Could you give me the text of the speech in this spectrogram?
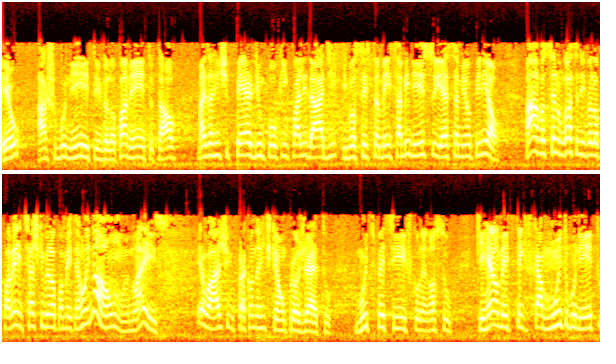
eu acho bonito, envelopamento e tal, mas a gente perde um pouco em qualidade e vocês também sabem disso e essa é a minha opinião. Ah, você não gosta de envelopamento? Você acha que envelopamento é ruim? Não, não é isso. Eu acho que para quando a gente quer um projeto muito específico, um negócio que realmente tem que ficar muito bonito,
